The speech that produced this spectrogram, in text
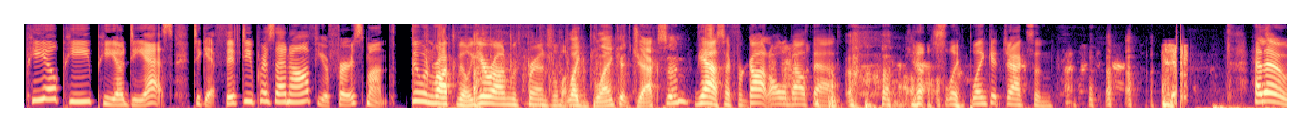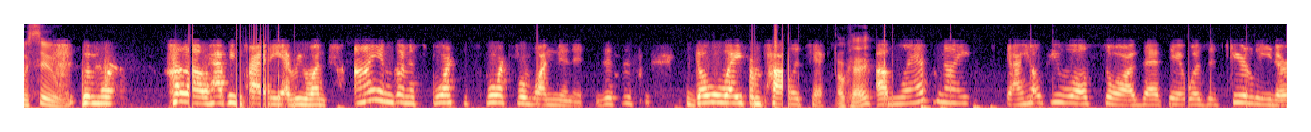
p-o-p-p-o-d-s to get 50% off your first month. Sue in Rockville, you're on with Frangela. Like Blanket Jackson? yes, I forgot all about that. yes, like Blanket Jackson. Hello, Sue. Good morning. Hello, happy Friday, everyone. I am going to sport the sport for one minute. This is go away from politics. Okay. Um, last night, I hope you all saw that there was a cheerleader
